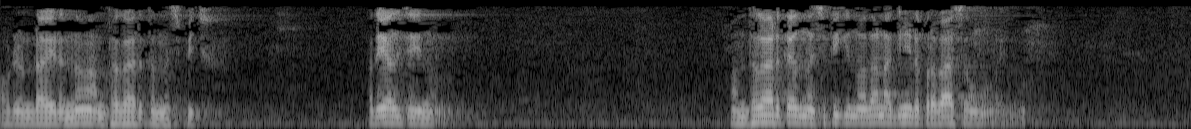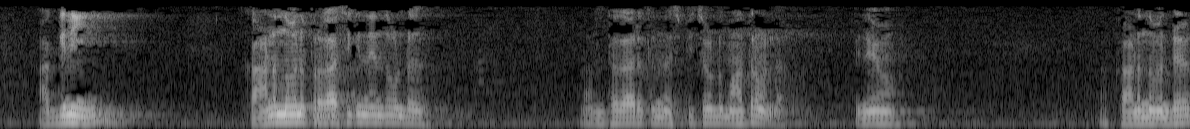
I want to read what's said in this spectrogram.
അവിടെ ഉണ്ടായിരുന്ന അന്ധകാരത്തെ നശിപ്പിച്ചു. അതേ അത് ചെയ്യുന്നുള്ളൂ. അന്ധകാരത്തെ അത് നശിപ്പിക്കുന്നു. അതാണ് അഗ്നിയുടെ പ്രകാശം എന്ന് പറയുന്നത്. അഗ്നി കാണുന്നവന് പ്രകാശിക്കുന്ന എന്തുകൊണ്ട്? അന്ധകാരത്തെ നശിപ്പിച്ചുകൊണ്ട് മാത്രമല്ല. പിന്നെയോ കാണുന്നവന്റെ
